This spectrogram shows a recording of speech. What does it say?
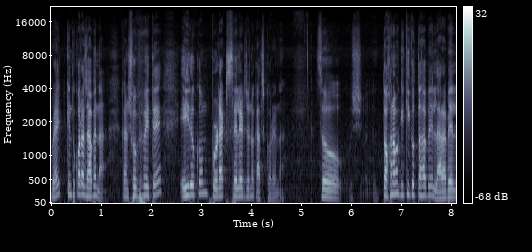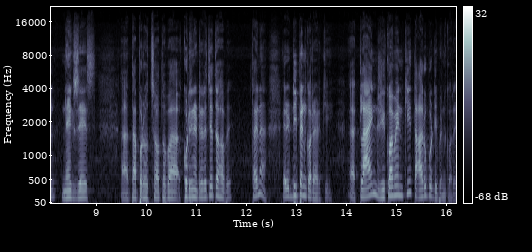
রাইট কিন্তু করা যাবে না, কারণ শপিফাইতে এইরকম প্রোডাক্ট সেলের জন্য কাজ করে না। সো, তখন আমাকে কী করতে হবে? লারাবেল নেক্সট জেস তারপর হচ্ছে অথবা কোর্ডিনেটারে যেতে হবে। তাই না? এটা ডিপেন্ড করে আর কি ক্লায়েন্ট রিকমেন্ড কি? তার উপর ডিপেন্ড করে।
